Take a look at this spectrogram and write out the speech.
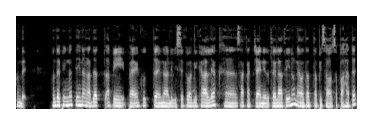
හොඳයි. හොඳයි පින්වත් එහෙනම් අදත් අපි පැයකුත් විනාඩි 20ක වගේ කාලයක් සාකච්ඡාවේ නිරත වෙලා තිනවා. නැවතත් අපි සවස් 5ට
